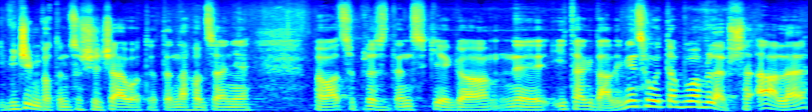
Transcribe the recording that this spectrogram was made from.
i widzimy po tym, co się działo, te, te nachodzenie Pałacu Prezydenckiego y, i tak dalej. Więc to byłoby lepsze, ale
